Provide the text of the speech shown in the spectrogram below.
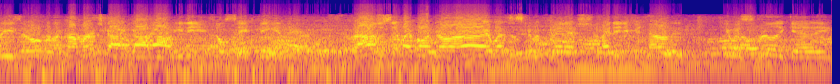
degrees over. Like our merch guy got out. He didn't even feel safe being in there. But I was just in my bunk going, all right, when's this gonna finish? And I didn't even know that he was really getting,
